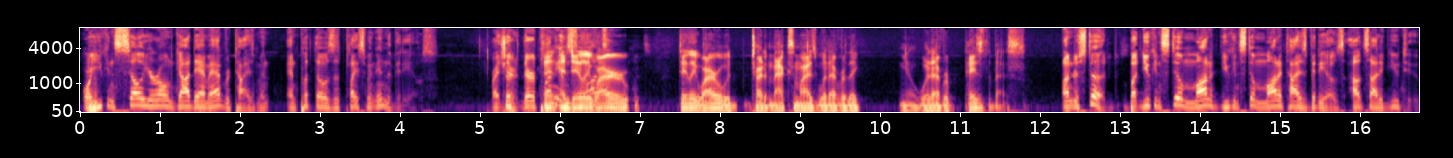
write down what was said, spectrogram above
or Mm-hmm. you can sell your own goddamn advertisement and put those as placement in the videos. Right, Sure. there, there are plenty and, and of Daily Wire, Daily Wire would try to maximize whatever they, you know, whatever pays the best. Understood but you can still you can still monetize videos outside of youtube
